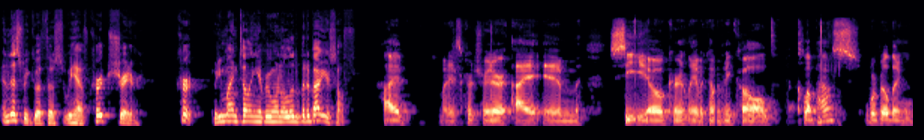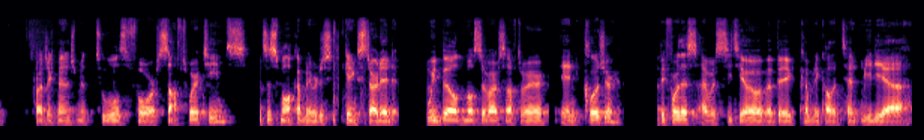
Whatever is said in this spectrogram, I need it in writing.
and this week with us we have Kurt Schrader. Kurt, would you mind telling everyone a little bit about yourself? Hi, my name is Kurt Schrader. I am CEO currently of a company called Clubhouse. We're building project management tools for software teams. It's a small company. We're just getting started. We build most of our software in Clojure. Before this, I was CTO of a big company called Intent Media,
